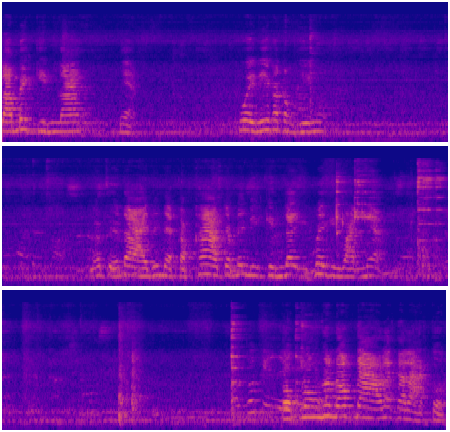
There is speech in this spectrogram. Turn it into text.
เราไม่กินนะ เนี่ยถ้วยนี้ก็ต้องทิ้ง แล้วเสียดายที่เนี่ยกับข้าวจะไม่มีกินได้อีกไม่กี่วันเนี่ยแล้วก็กินตกลงเขาน็อกดาวน์และตลาดสด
